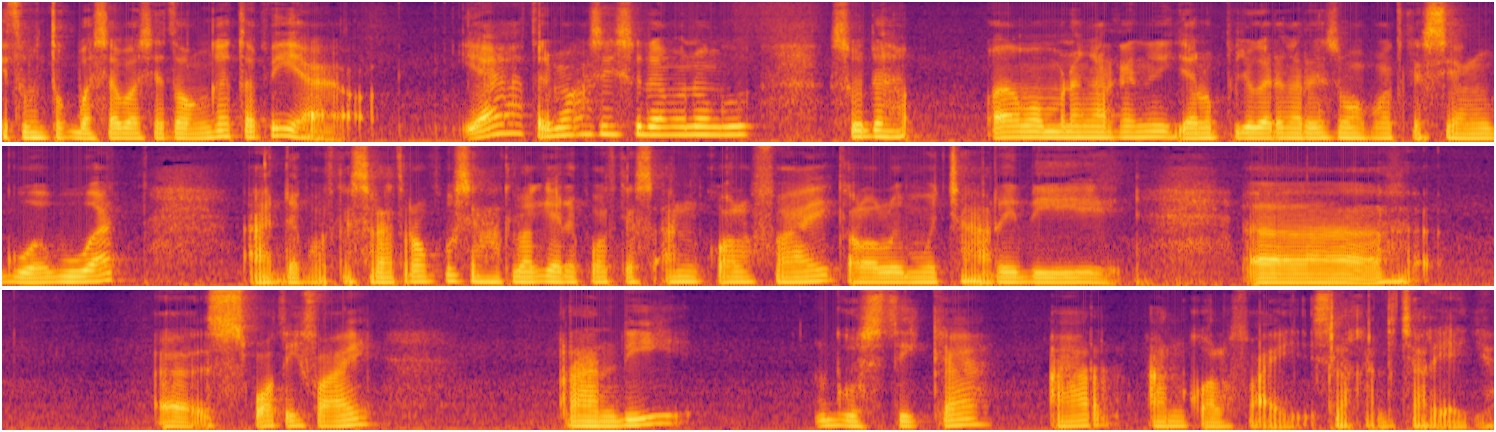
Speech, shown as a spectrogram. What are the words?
Itu untuk basa-basi atau enggak tapi ya ya terima kasih sudah menunggu. Sudah uh, mau mendengarkan ini. Jangan lupa juga dengerin semua podcast yang gue buat. Ada podcast Retropus yang satu lagi ada podcast Unqualified kalau lo mau cari di uh, uh, Spotify Randi Gustika R Unqualified silahkan dicari aja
